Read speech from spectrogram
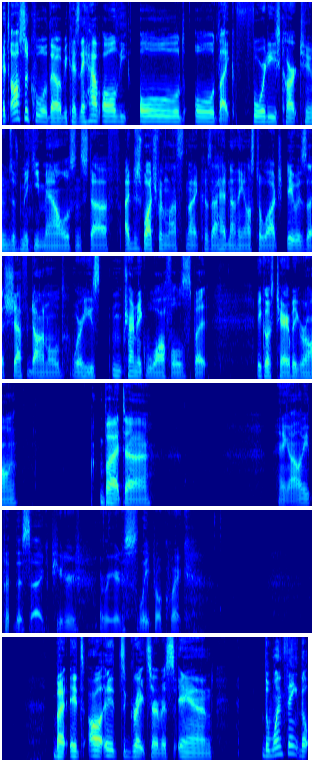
It's also cool though because they have all the old, old like 40s cartoons of Mickey Mouse and stuff. I just watched one last night because I had nothing else to watch. It was a Chef Donald where he's trying to make waffles, but it goes terribly wrong. But uh hang on, let me put this uh, computer over here to sleep real quick. But it's all it's a great service and the one thing the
